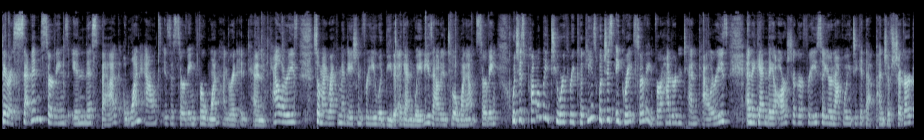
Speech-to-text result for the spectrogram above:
there are seven servings in this bag. One ounce is a serving for 110 calories. So my recommendation for you would be to, again, weigh these out into a one ounce serving, which is probably two or three cookies, which is a great serving for 110 calories. And again, they are sugar free, so you're not going to get that punch of sugar,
